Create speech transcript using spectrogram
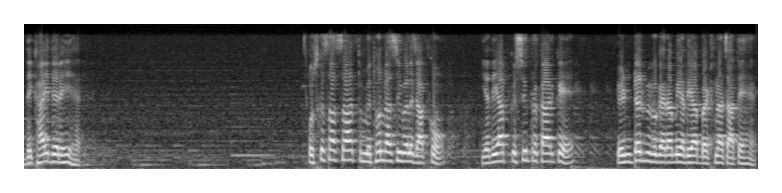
दिखाई दे रही है। उसके साथ साथ मिथुन राशि वाले जातकों, यदि आप किसी प्रकार के इंटरव्यू वगैरह में यदि आप बैठना चाहते हैं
